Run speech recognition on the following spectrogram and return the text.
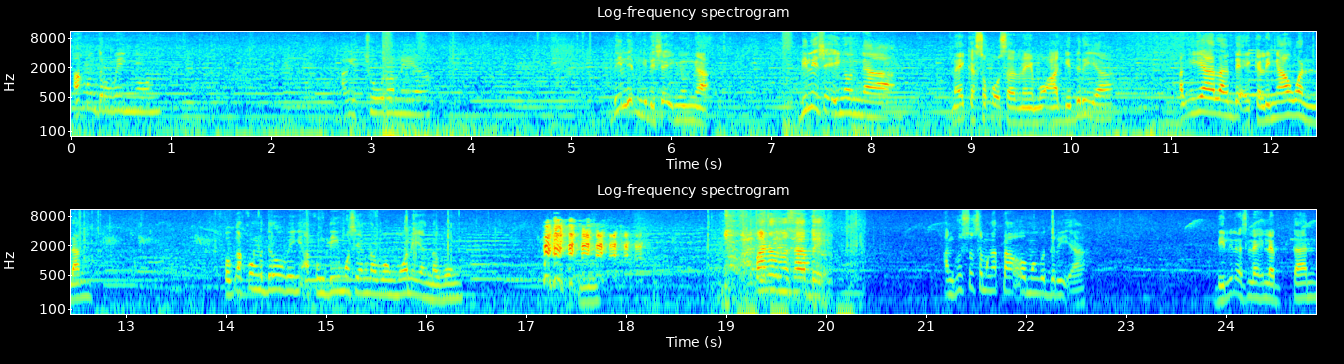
Akong drawing nun, ang itsura niya, dili mo gid siya ingon nga, dili siya ingon nga, may kasuko sa na mo agi diriya. Ang iya lang di ay kalingawan lang. Og akong drawing, akong demo siyang nawong mo niyang nawong. Paano masabi? ang gusto sa mga tao mga diriya dili na sila hilabtan.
